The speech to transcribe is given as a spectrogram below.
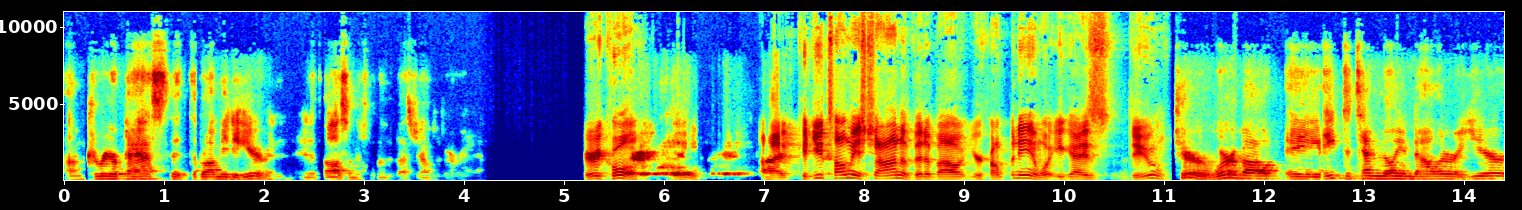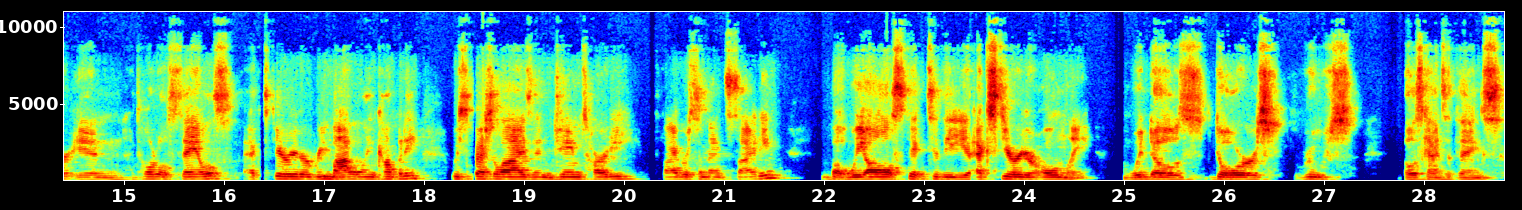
um, career paths that brought me to here. And, and it's awesome. It's one of the best jobs I've ever very cool. Uh, could you tell me, Sean, a bit about your company and what you guys do? Sure. We're about a eight to ten million dollar a year in total sales exterior remodeling company. We specialize in James Hardie fiber cement siding, but we all stick to the exterior only windows, doors, roofs, those kinds of things.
